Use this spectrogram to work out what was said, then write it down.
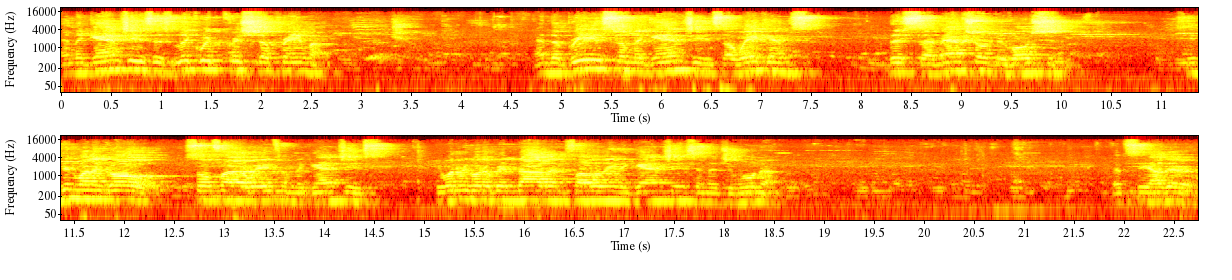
And the Ganges is liquid Krishna prema. And the breeze from the Ganges awakens this uh, natural devotion. He didn't want to go so far away from the Ganges. He wanted to go to Vrindavan following the Ganges and the Jamuna. That's the other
